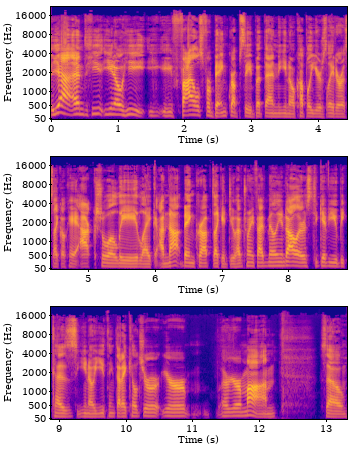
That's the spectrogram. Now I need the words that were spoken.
Yeah, and he, you know, he he files for bankruptcy, but then you know, a couple of years later, it's like, okay, actually, like I'm not bankrupt. Like I do have twenty five million dollars to give you because you know you think that I killed your your or your mom. So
